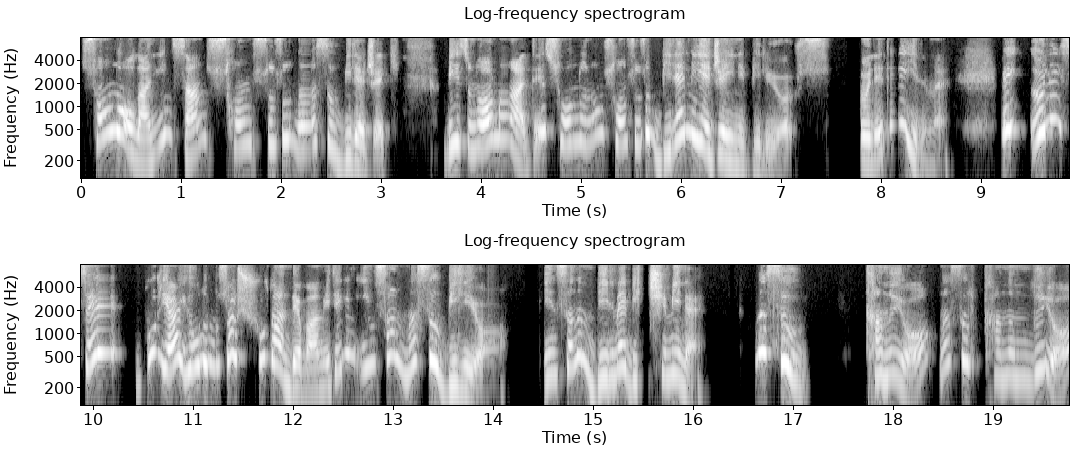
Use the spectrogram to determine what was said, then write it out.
Sonlu olan insan sonsuzu nasıl bilecek? Biz normalde sonlunun sonsuzu bilemeyeceğini biliyoruz. Öyle değil mi? Ve öyleyse buraya yolumuza şuradan devam edelim. İnsan nasıl biliyor? insanın bilme biçimi ne? Nasıl tanıyor, nasıl tanımlıyor,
